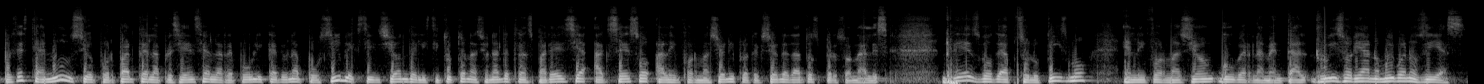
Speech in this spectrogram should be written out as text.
pues este anuncio por parte de la Presidencia de la República de una posible extinción del Instituto Nacional de Transparencia, Acceso a la Información y Protección de Datos Personales. Riesgo de absolutismo en la información gubernamental. Ruiz Soriano, muy buenos días.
